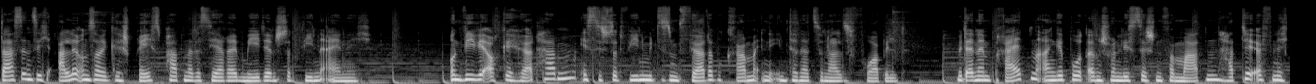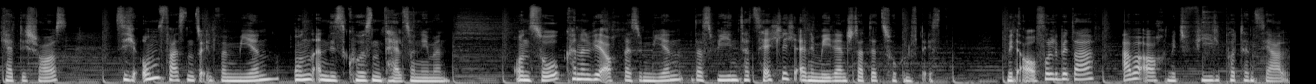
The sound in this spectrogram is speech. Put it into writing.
Da sind sich alle unsere Gesprächspartner der Serie Medienstadt Wien einig. Und wie wir auch gehört haben, ist die Stadt Wien mit diesem Förderprogramm ein internationales Vorbild. Mit einem breiten Angebot an journalistischen Formaten hat die Öffentlichkeit die Chance, sich umfassend zu informieren und an Diskursen teilzunehmen. Und so können wir auch resümieren, dass Wien tatsächlich eine Medienstadt der Zukunft ist. Mit Aufholbedarf, aber auch mit viel Potenzial.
